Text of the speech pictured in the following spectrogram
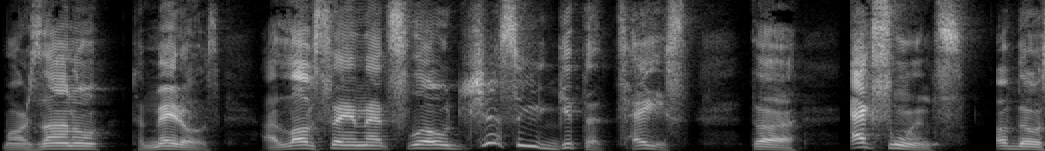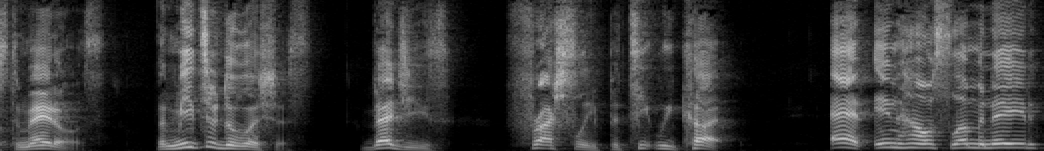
Marzano tomatoes. I love saying that slow just so you get the taste, the excellence of those tomatoes. The meats are delicious, veggies freshly, petitely cut. Add in house lemonade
